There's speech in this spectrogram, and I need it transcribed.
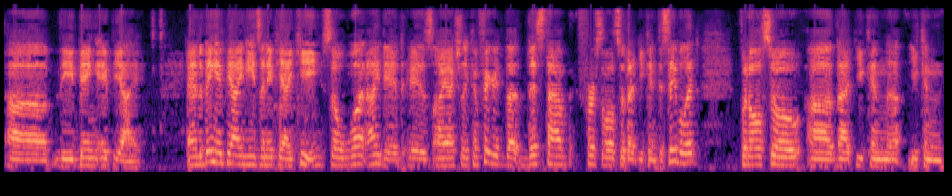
uh, the Bing API. And the Bing API needs an API key. So what I did is I actually configured the, this tab, first of all, so that you can disable it, but also uh, that you can, uh, you can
